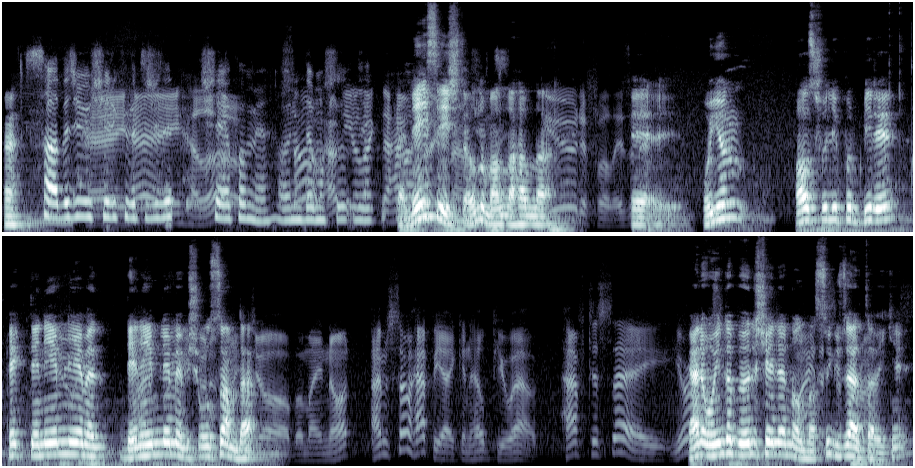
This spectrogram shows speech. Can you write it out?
Heh. Sadece içerik üreticileri şey yapamıyor. Oyunun demosu. Ya neyse işte oğlum Allah Allah. Ee, oyun House Flipper 1'i pek deneyimleyeme, deneyimlememiş olsam da yani oyunda böyle şeylerin olması güzel tabii ki.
